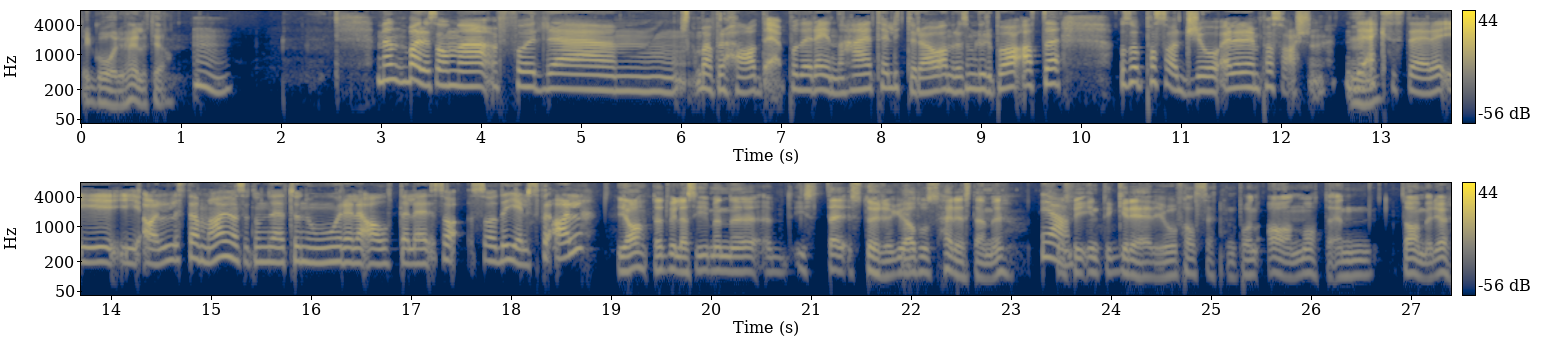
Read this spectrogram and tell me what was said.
Det går jo hele tida. Men bare sånn eh, for eh, Bare for å ha det på det rene her til lyttere og andre som lurer på, at eh, altså passaggio, eller passasjen, det eksisterer i, i all stemmer, uansett om det er tenor eller alt, eller Så, så det gjelder for alle. Ja, det vil jeg si, men uh, i større grad hos herrestemmer. Ja. For vi integrerer jo falsetten på en annen måte enn damer gjør.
